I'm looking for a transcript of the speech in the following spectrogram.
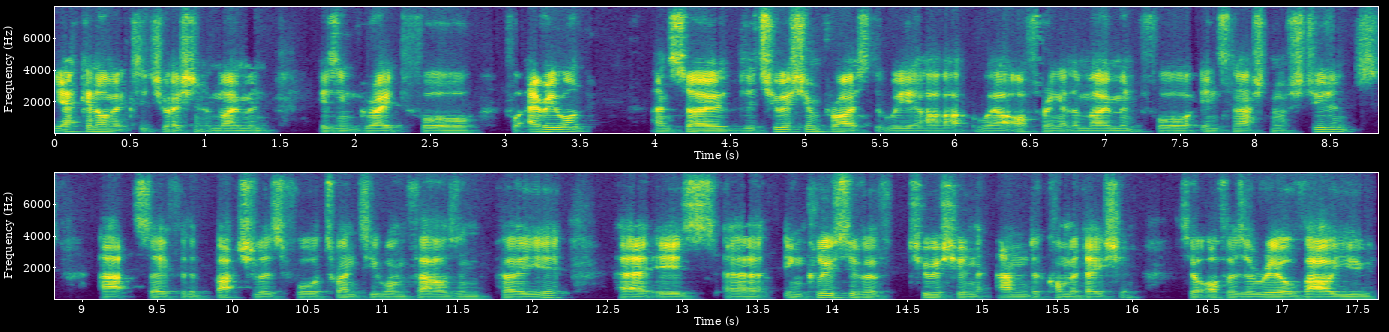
the economic situation at the moment isn't great for, for everyone. And so the tuition price that we are we are offering at the moment for international students at say for the bachelor's for 21,000 per year uh, is uh, inclusive of tuition and accommodation. So it offers a real value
